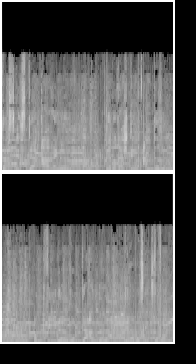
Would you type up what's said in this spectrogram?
Das ist der eine, der überrascht den anderen. Und wiederum der andere, der weiß nichts davon.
